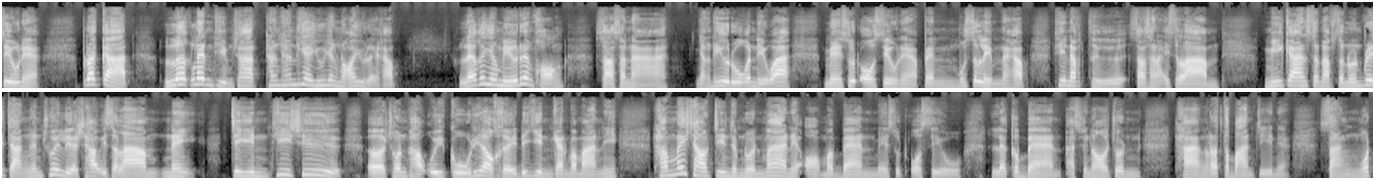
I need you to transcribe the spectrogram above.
ซิลเนี่ย ประกาศเลิกเล่นทีมชาติทั้งๆที่อายุยังน้อยอยู่เลยครับ แล้วก็ยังมีเรื่องของศาสนาอย่างที่รู้กันดีว่าเมซุตโอซิลเนี่ยเป็นมุสลิมนะครับ ที่นับถือศาสนาอิสลาม มีการสนับสนุนบริจาคเงินช่วยเหลือชาวอิสลามใน จีนที่ชื่ออ๋อชนเผ่าอุยกูร์ที่เราเคยได้ยินกันประมาณนี้ทำให้ชาวจีนจำนวนมากเนี่ยออกมาแบนเมซุตโอซิล แล้วก็แบนอาร์เซนอลจนทางรัฐบาลจีนเนี่ยสั่งงด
